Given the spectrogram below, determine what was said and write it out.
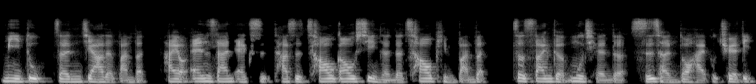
密度增加的版本；还有 N 三 X，它是超高性能的超频版本。这三个目前的时程都还不确定。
